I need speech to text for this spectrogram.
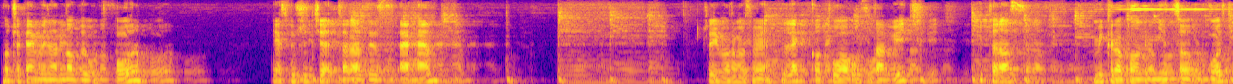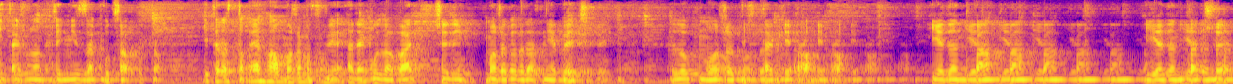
Poczekajmy na nowy utwór. Jak słyszycie, teraz jest echem. Czyli możemy sobie lekko tło ustawić. I teraz mikrofon nieco głośniej, tak żeby nam tutaj nie zakłócał. I teraz to echo możemy sobie regulować, czyli może go teraz nie być. Lub może być takie o. 1, 2, 1, 2, 3.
